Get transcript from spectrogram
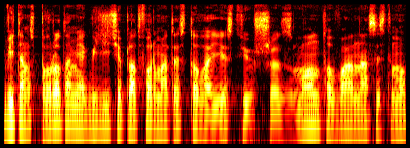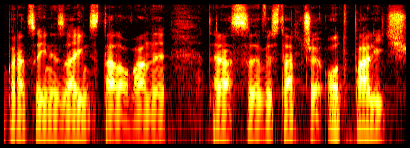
Witam z powrotem. Jak widzicie, platforma testowa jest już zmontowana, system operacyjny zainstalowany. Teraz wystarczy odpalić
